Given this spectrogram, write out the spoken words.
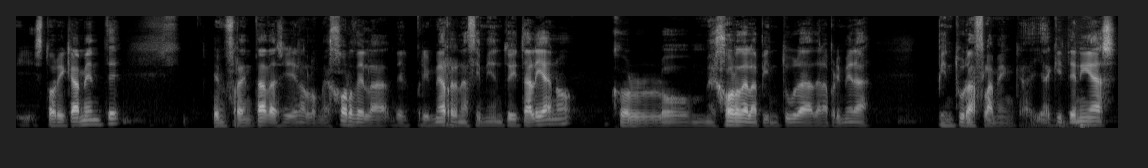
y históricamente, enfrentadas y era lo mejor de la- del primer renacimiento italiano con lo mejor de la pintura, de la primera pintura flamenca. Y aquí tenías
